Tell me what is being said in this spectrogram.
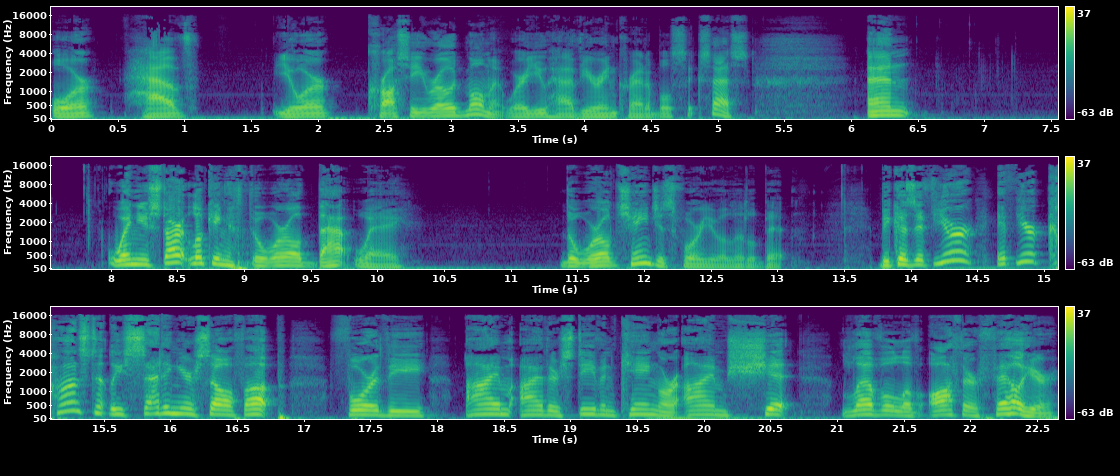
or have your crossy road moment where you have your incredible success. And when you start looking at the world that way, the world changes for you a little bit. Because if you're if you're constantly setting yourself up for the I'm either Stephen King or I'm shit level of author failure,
